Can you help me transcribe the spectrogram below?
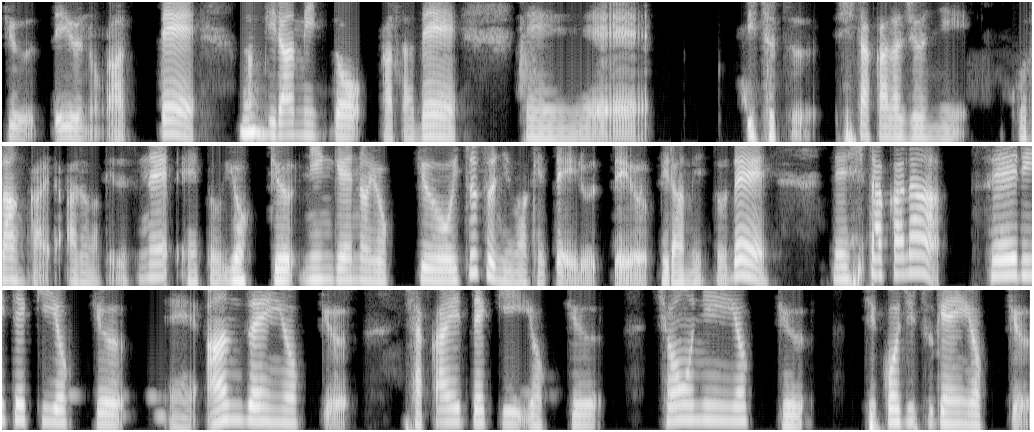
求っていうのがあって、まあうんピラミッド型で、えー、5つ、下から順に5段階あるわけですね。えっ、と、欲求、人間の欲求を5つに分けているっていうピラミッドで、で、下から生理的欲求、えー安全欲求、社会的欲求、承認欲求、自己実現欲求っ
